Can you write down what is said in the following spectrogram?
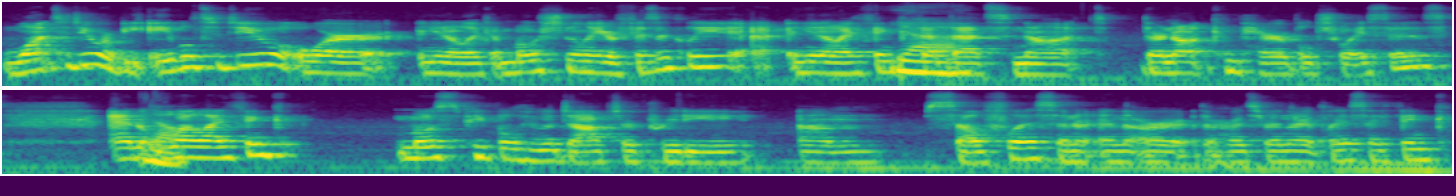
want to do or be able to do or you know like emotionally or physically Uh, you know i think Yeah. that that's not they're not comparable choices and No. while i think most people who adopt are pretty um, selfless and, and are, their hearts are in the right place i think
